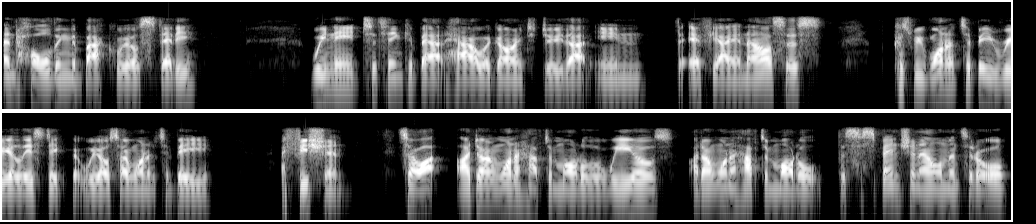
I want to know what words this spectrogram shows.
and holding the back wheels steady. We need to think about how we're going to do that in the FEA analysis because we want it to be realistic, but we also want it to be efficient. So I, I don't want to have to model the wheels. I don't want to have to model the suspension elements at all.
